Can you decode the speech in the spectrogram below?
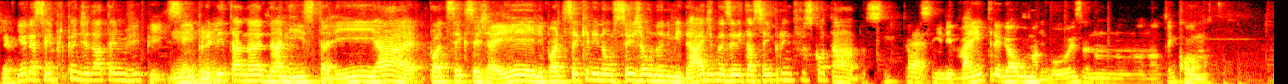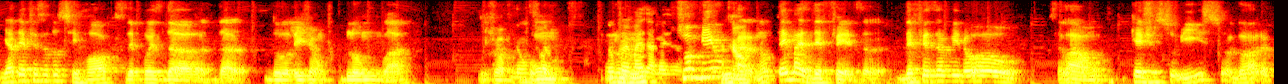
E ele é sempre candidato a MVP. Uhum. Sempre ele tá na, na, lista ali. Ah, pode ser que seja ele, pode ser que ele não seja unanimidade, mas ele tá sempre entre os cotados. Então, é. assim, ele vai entregar alguma coisa, não, não, não tem como. E a defesa do Seahawks, depois da, da do Legion Bloom lá? Legion não, Bloom, foi, não foi mais a mesma. Sumiu, não. cara. Não tem mais defesa. Defesa virou, sei lá, um queijo suíço agora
